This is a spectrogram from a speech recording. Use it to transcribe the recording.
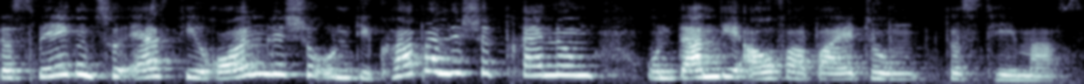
Deswegen zuerst die räumliche und die körperliche Trennung und dann die Aufarbeitung des Themas.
